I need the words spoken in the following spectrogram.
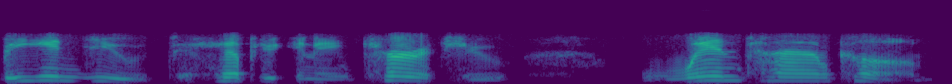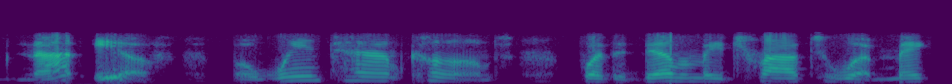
be in you to help you and encourage you when time comes. Not if, but when time comes, for the devil may try to what make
